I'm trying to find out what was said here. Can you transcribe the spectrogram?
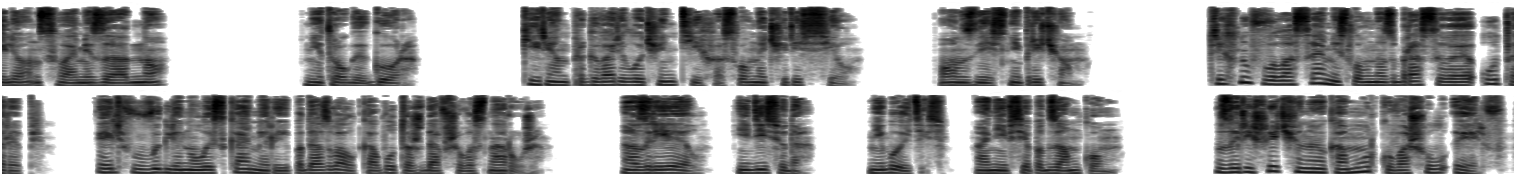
Или он с вами заодно? Не трогай Гора. Кириан проговорил очень тихо, словно через силу. Он здесь ни при чем. Тряхнув волосами, словно сбрасывая оторопь, эльф выглянул из камеры и подозвал кого-то, ждавшего снаружи. «Азриэл, иди сюда. Не бойтесь, они все под замком». В зарешеченную коморку вошел эльф,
